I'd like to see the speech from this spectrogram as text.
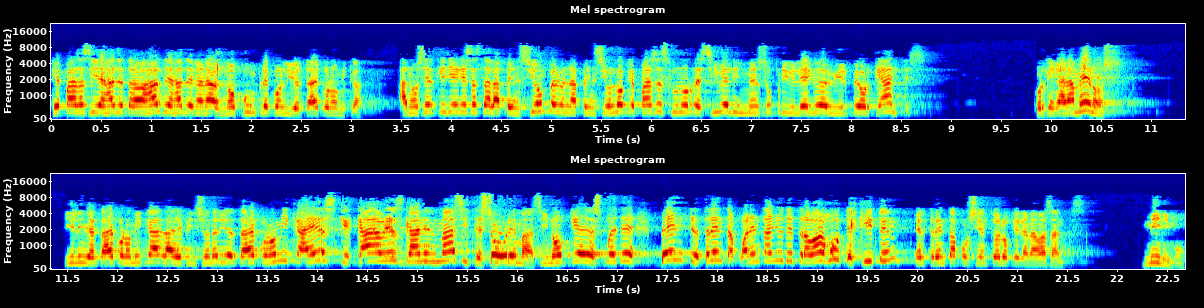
¿qué pasa si dejas de trabajar, dejas de ganar? No cumple con libertad económica. A no ser que llegues hasta la pensión, pero en la pensión lo que pasa es que uno recibe el inmenso privilegio de vivir peor que antes, porque gana menos. Y libertad económica, la definición de libertad económica es que cada vez ganes más y te sobre más, y no que después de 20 o 30, 40 años de trabajo te quiten el 30% de lo que ganabas antes. Mínimo.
